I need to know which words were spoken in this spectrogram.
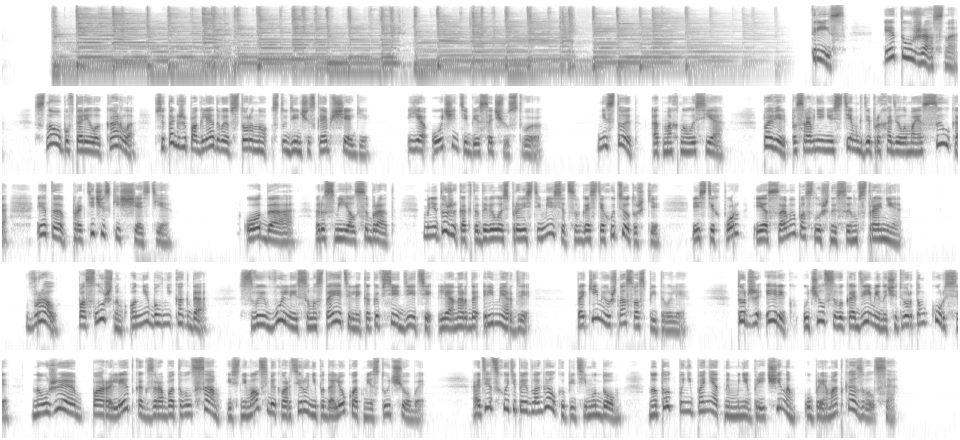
Трис, это ужасно. Снова повторила Карла, все так же поглядывая в сторону студенческой общаги. Я очень тебе сочувствую. Не стоит, отмахнулась я. Поверь, по сравнению с тем, где проходила моя ссылка, это практически счастье. «О да», — рассмеялся брат. «Мне тоже как-то довелось провести месяц в гостях у тетушки, и с тех пор я самый послушный сын в стране». Врал, послушным он не был никогда. Своевольный и самостоятельный, как и все дети Леонардо Ремерди. Такими уж нас воспитывали. Тот же Эрик учился в академии на четвертом курсе, но уже пара лет как зарабатывал сам и снимал себе квартиру неподалеку от места учебы. Отец хоть и предлагал купить ему дом, но тот по непонятным мне причинам упрямо отказывался.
